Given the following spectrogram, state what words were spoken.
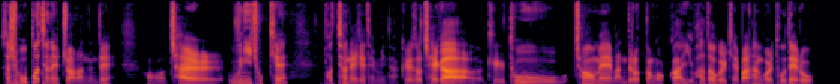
사실 못 버텨낼 줄 알았는데 어, 잘 운이 좋게 버텨내게 됩니다. 그래서 제가 그도 처음에 만들었던 것과 이 화덕을 개발한 걸 토대로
